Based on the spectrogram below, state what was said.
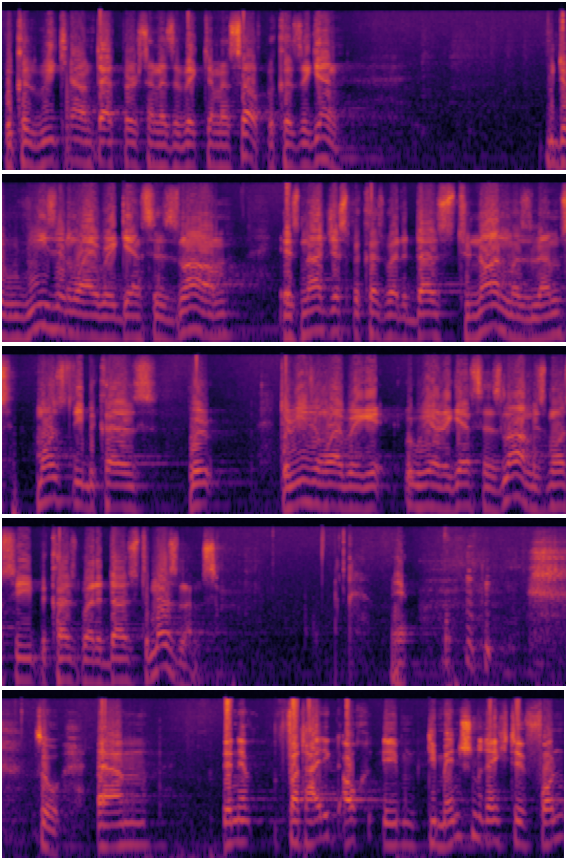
Because we count that person as a victim itself. Because again, the reason why we're against Islam is not just because what it does to non-Muslims, mostly because we're the reason why we, we are against Islam is mostly because what it does to Muslims. Yeah. so, ähm, denn er verteidigt auch eben die Menschenrechte von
